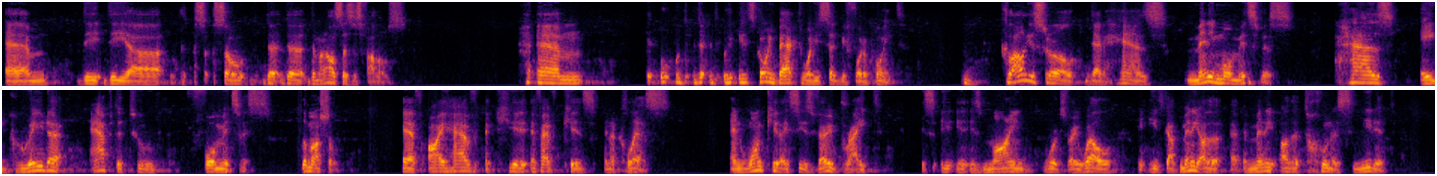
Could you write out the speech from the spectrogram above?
Um, the the uh, so, so the the the moral says as follows. Um, it, it's going back to what he said before the point. Klal Yisrael that has many more mitzvahs has a greater aptitude for mitzvahs. Lamashal, if I have a kid, if I have kids in a class, and one kid I see is very bright, his, his mind works very well. He's got many other uh, many other tunas needed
